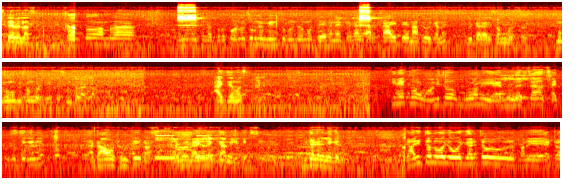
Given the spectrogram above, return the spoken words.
স্টেবেল আছে। তো আমরা চুমনি মেন চুমনির মধ্যে এখানে একটা আর কাইটে নাচে ওইখানে দুইটা গাড়ি সংঘর্ষ, মুখোমুখি সংঘর্ষ হয়েছে শুনতে পারলাম। আজ যেমন কি দেখতে পারব? আমি তো বললাম অ্যাম্বুলেন্সটা সাইড করতেছি এখানে। একটা আওয়াজ শুনছি, বাস। গাড়িটা দেখে আমি দেখছি। দুইটা গাড়ি লেগে দিই গাড়িতে ওই ওই গাড়িতে মানে একটা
